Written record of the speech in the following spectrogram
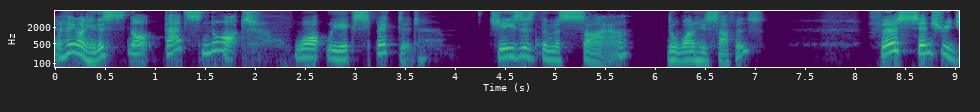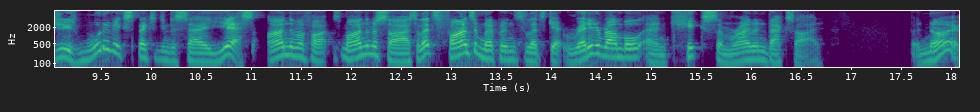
Now, hang on here. This is not, that's not what we expected. Jesus the Messiah, the one who suffers, first century Jews would have expected him to say, Yes, I'm the, I'm the Messiah, so let's find some weapons, let's get ready to rumble and kick some Roman backside. But no,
